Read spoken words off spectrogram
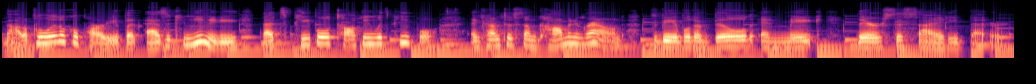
not a political party, but as a community that's people talking with people and come to some common ground to be able to build and make their society better.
